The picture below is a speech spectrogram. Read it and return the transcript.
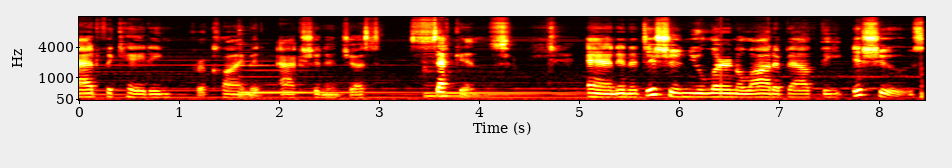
advocating for climate action in just seconds. And in addition, you learn a lot about the issues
